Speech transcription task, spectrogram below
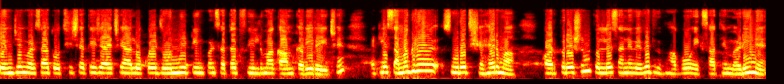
જેમ જેમ વરસાદ ઓછી થતી જાય છે, આ લોકોએ ઝોનની ટીમ પણ સતત ફિલ્ડમાં કામ કરી રહી છે. એટલે સમગ્ર સુરત શહેરમાં કોર્પોરેશન પોલીસ અને વિવિધ વિભાગો એકસાથે મળીને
